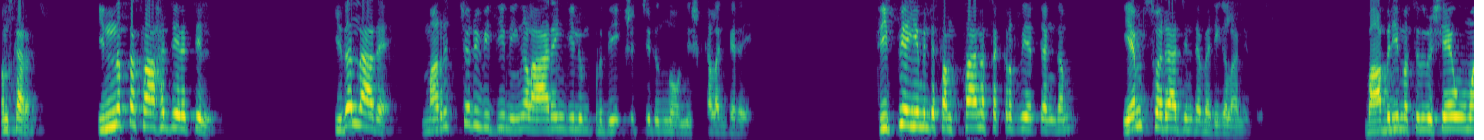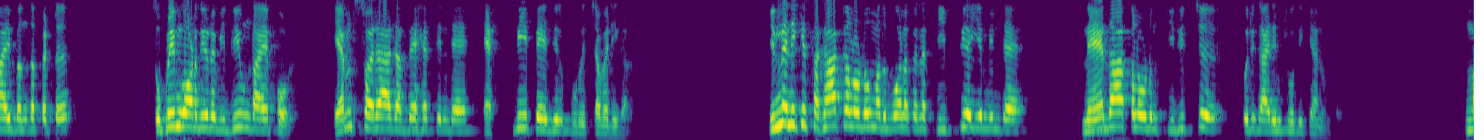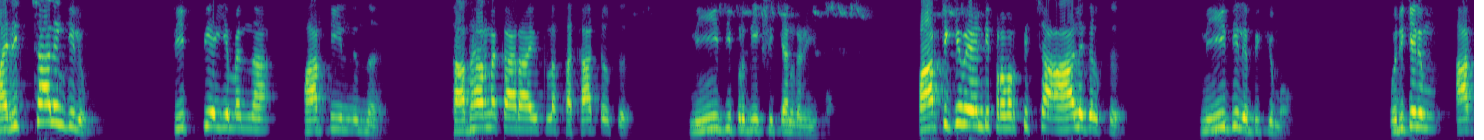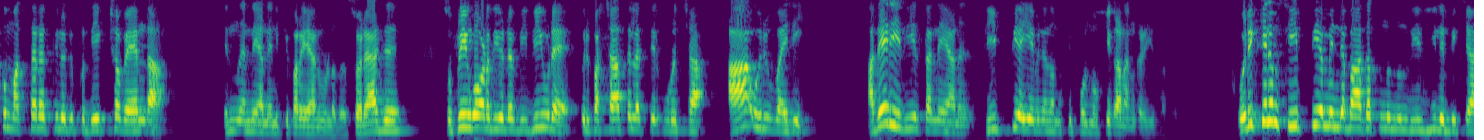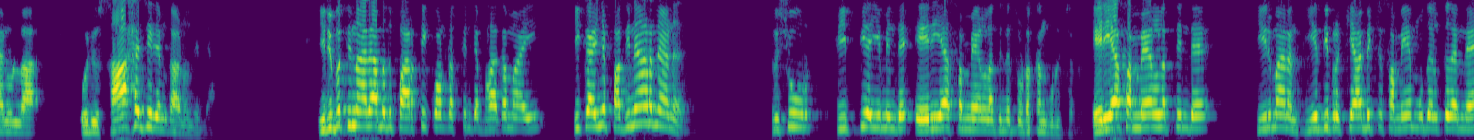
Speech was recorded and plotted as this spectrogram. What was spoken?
നമസ്കാരം. ഇന്നത്തെ സാഹചര്യത്തിൽ ഇതല്ലാതെ മറിച്ചൊരു വിധി നിങ്ങൾ ആരെങ്കിലും പ്രതീക്ഷിച്ചിരുന്നോ നിഷ്കളങ്കരെ? സി പി ഐ എമ്മിന്റെ സംസ്ഥാന സെക്രട്ടേറിയറ്റ് അംഗം എം സ്വരാജിന്റെ വരികളാണിത്. ബാബരി മസ്ജിദ് വിഷയവുമായി ബന്ധപ്പെട്ട് സുപ്രീം കോടതിയുടെ വിധി ഉണ്ടായപ്പോൾ എം സ്വരാജ് അദ്ദേഹത്തിന്റെ എഫ് ബി പേജിൽ കുറിച്ച വരികൾ. ഇന്ന് എനിക്ക് സഖാക്കളോടും അതുപോലെ തന്നെ സി പി ഐ എമ്മിന്റെ നേതാക്കളോടും തിരിച്ച് ഒരു കാര്യം ചോദിക്കാനുണ്ട്. മരിച്ചാലെങ്കിലും സി പി ഐ എം എന്ന പാർട്ടിയിൽ നിന്ന് സാധാരണക്കാരായിട്ടുള്ള സഖാക്കൾക്ക് നീതി പ്രതീക്ഷിക്കാൻ കഴിയുമോ? പാർട്ടിക്ക് വേണ്ടി പ്രവർത്തിച്ച ആളുകൾക്ക് നീതി ലഭിക്കുമോ? ഒരിക്കലും ആർക്കും അത്തരത്തിലൊരു പ്രതീക്ഷ വേണ്ട എന്ന് തന്നെയാണ് എനിക്ക് പറയാനുള്ളത്. സ്വരാജ് സുപ്രീം കോടതിയുടെ വിധിയുടെ ഒരു പശ്ചാത്തലത്തിൽ കുറിച്ച ആ ഒരു വരി അതേ രീതിയിൽ തന്നെയാണ് സി പി ഐ എമ്മിനെ നമുക്കിപ്പോൾ നോക്കിക്കാണാൻ കഴിയുന്നത്. ഒരിക്കലും സി പി എമ്മിന്റെ ഭാഗത്തു നിന്നും നീതി ലഭിക്കാനുള്ള ഒരു സാഹചര്യം കാണുന്നില്ല. ഇരുപത്തിനാലാമത് പാർട്ടി കോൺഗ്രസിന്റെ ഭാഗമായി ഈ കഴിഞ്ഞ പതിനാറിനാണ് തൃശൂർ സി പി ഐ എമ്മിന്റെ ഏരിയ സമ്മേളനത്തിന് തുടക്കം കുറിച്ചത്. ഏരിയ സമ്മേളനത്തിന്റെ തീരുമാനം തീയതി പ്രഖ്യാപിച്ച സമയം മുതൽക്ക് തന്നെ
